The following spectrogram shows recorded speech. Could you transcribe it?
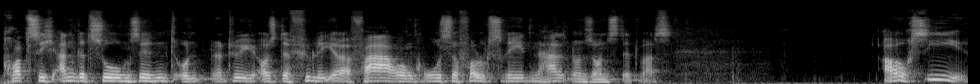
protzig angezogen sind und natürlich aus der Fülle ihrer Erfahrung große Volksreden halten und sonst etwas. Auch Sie,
